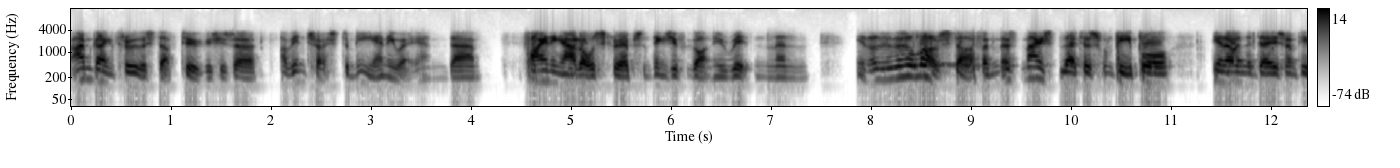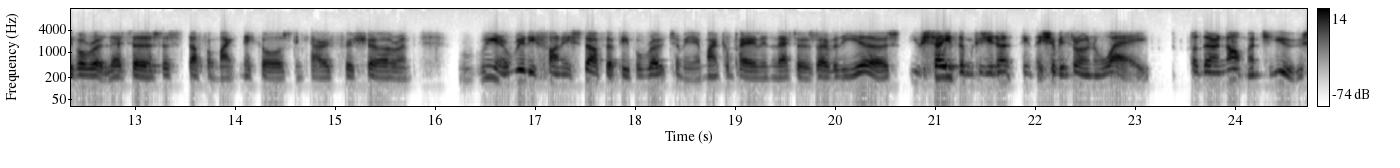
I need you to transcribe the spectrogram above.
I'm going through the stuff too because it's uh, of interest to me anyway, and um, finding out old scripts and things you've forgotten you've written, and you know, there's a lot of stuff, and there's nice letters from people. You know, in the days when people wrote letters, there's stuff from Mike Nichols and Carrie Fisher, and you know, really funny stuff that people wrote to me and Michael Palin letters over the years. You save them because you don't think they should be thrown away, but they're not much use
